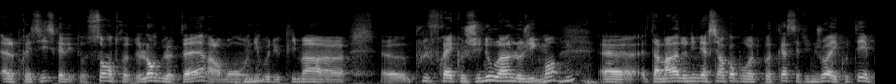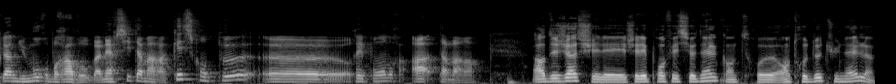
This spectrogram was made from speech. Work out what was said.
Elle précise qu'elle est au centre de l'Angleterre. Alors bon, au mhm. niveau du climat, euh, euh, plus frais que chez nous, hein, logiquement. Mhm. Euh, Tamara nous dit merci encore pour votre podcast. C'est une joie à écouter et plein d'humour. Bravo. Bah merci Tamara. Qu'est-ce qu'on peut répondre à Tamara? Alors déjà, chez les, chez les professionnels, entre, entre deux tunnels,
